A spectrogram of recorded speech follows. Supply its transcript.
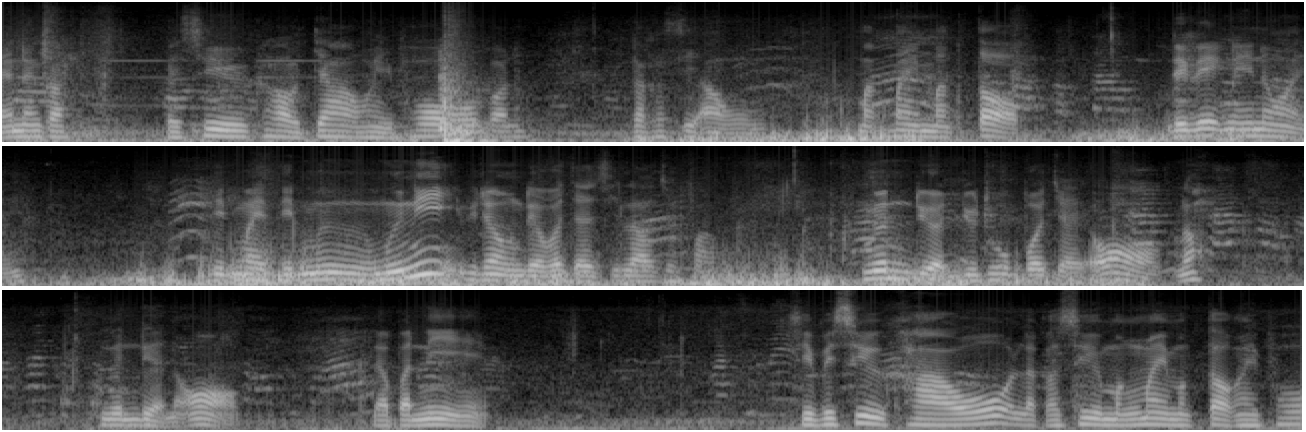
อันนั้นก่อนไปซื้อข้าวเจ้าให้พ่อก่อนแล้วก็สิเอามักไม้มักตอกเล็กๆน้อยๆติดไม้ติดมือมือนี้พี่น้องเดี๋ยวว่าจะสิเราจะฟังเงินเดือน YouTube บ่ใจออกเนาะเงินเดือนออก แล้วปันนี้สิไปซื้อเขาแล้วก็ซื้อมังไม้มักตอกให้พ่อ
